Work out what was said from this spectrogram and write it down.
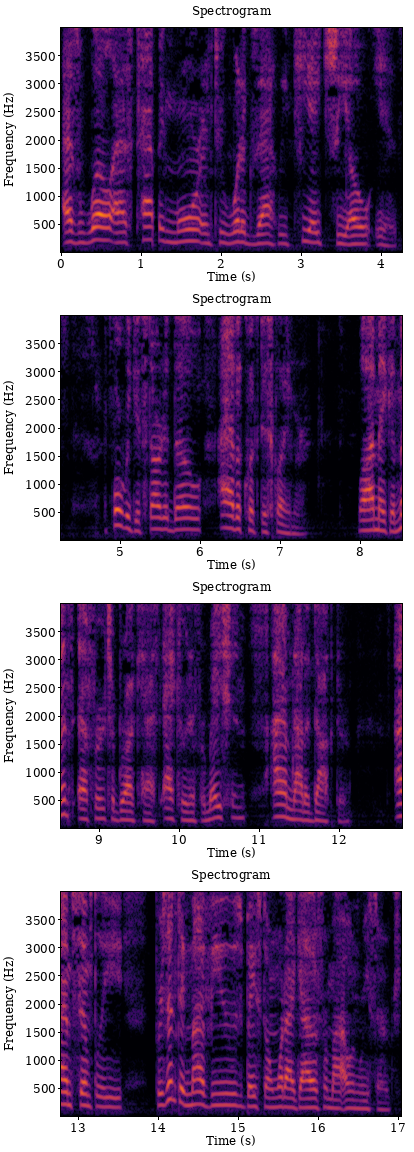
as well as tapping more into what exactly THCO is. Before we get started, though, I have a quick disclaimer. While I make immense effort to broadcast accurate information, I am not a doctor. I am simply presenting my views based on what I gather from my own research.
